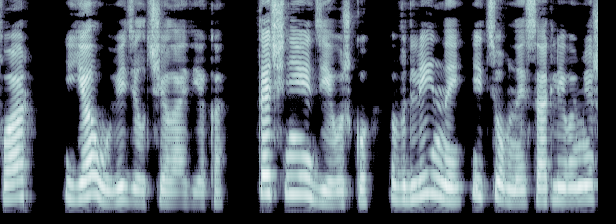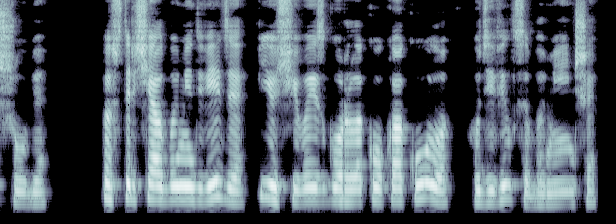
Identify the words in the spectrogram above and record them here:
фар я увидел человека, точнее девушку, в длинной и темной с отливами шубе. Повстречал бы медведя, пьющего из горла Кока-Колу, удивился бы меньше.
